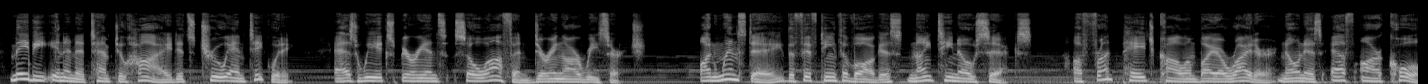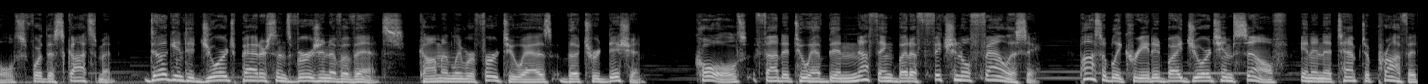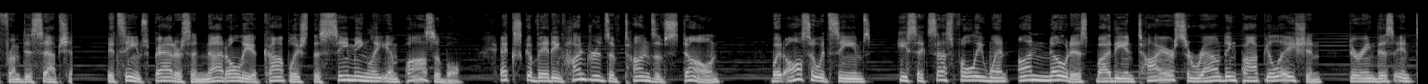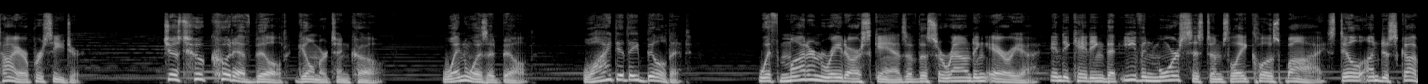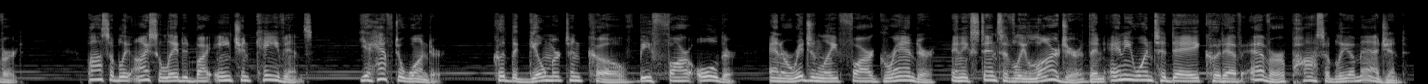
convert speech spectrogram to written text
maybe in an attempt to hide its true antiquity, as we experience so often during our research. On Wednesday, the 15th of August 1906, a front-page column by a writer known as F. R. Coles for The Scotsman dug into George Patterson's version of events, commonly referred to as the tradition. Coles found it to have been nothing but a fictional fallacy, possibly created by George himself in an attempt to profit from deception. It seems Patterson not only accomplished the seemingly impossible, excavating hundreds of tons of stone, but also it seems he successfully went unnoticed by the entire surrounding population during this entire procedure. Just who could have built Gilmerton Cove? When was it built? Why did they build it? With modern radar scans of the surrounding area indicating that even more systems lay close by, still undiscovered, possibly isolated by ancient cave-ins, you have to wonder, could the Gilmerton Cove be far older and originally far grander and extensively larger than anyone today could have ever possibly imagined?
